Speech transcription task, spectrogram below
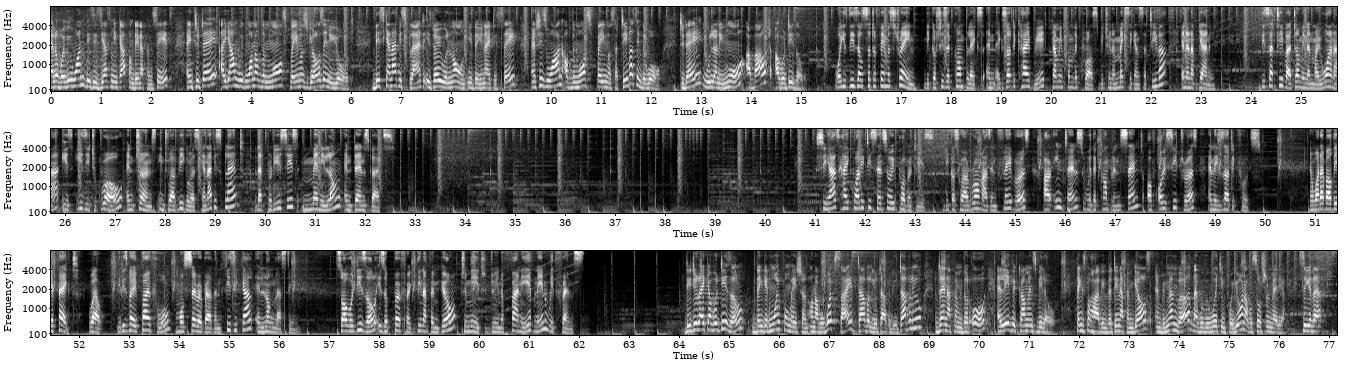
Hello everyone, this is Yasminka from Dinafem Seeds and today I am with one of the most famous girls in New York. This cannabis plant is very well known in the United States and she's one of the most famous sativas in the world. Today we're learning more about our diesel. Why is Diesel such a famous strain? Because she's a complex and exotic hybrid coming from the cross between a Mexican sativa and an Afghani. This sativa dominant marijuana is easy to grow and turns into a vigorous cannabis plant that produces many long and dense buds. She has high-quality sensory properties because her aromas and flavors are intense with a complex scent of oil citrus and exotic fruits. And what about the effect? Well, it is very powerful, more cerebral than physical and long-lasting. So our diesel is a perfect Dinafem girl to meet during a funny evening with friends. Did you like our diesel? Then get more information on our website www.dinafem.org and leave your comments below. Thanks for having the Dinafem girls and remember that we'll be waiting for you on our social media. See you there!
